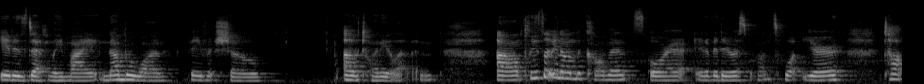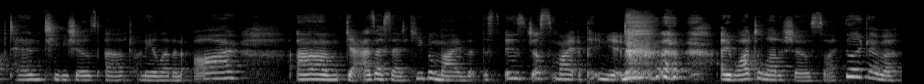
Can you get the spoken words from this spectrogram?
it is definitely my number one favorite show of 2011. Um, please let me know in the comments or in a video response what your top 10 TV shows of 2011 are. Um, yeah, as I said, keep in mind that this is just my opinion. I watch a lot of shows, so I feel like I have a,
